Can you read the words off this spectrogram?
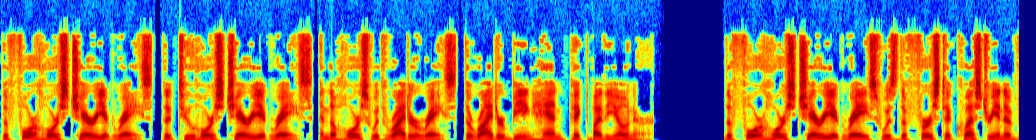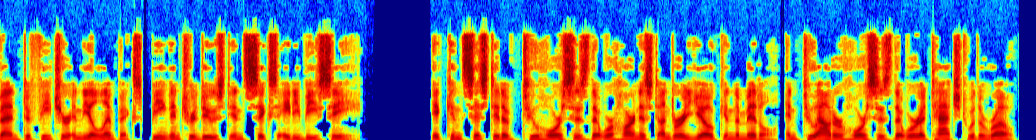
the four-horse chariot race, the two-horse chariot race, and the horse with rider race, the rider being hand-picked by the owner. The four-horse chariot race was the first equestrian event to feature in the Olympics, being introduced in 680 BC. It consisted of two horses that were harnessed under a yoke in the middle, and two outer horses that were attached with a rope.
